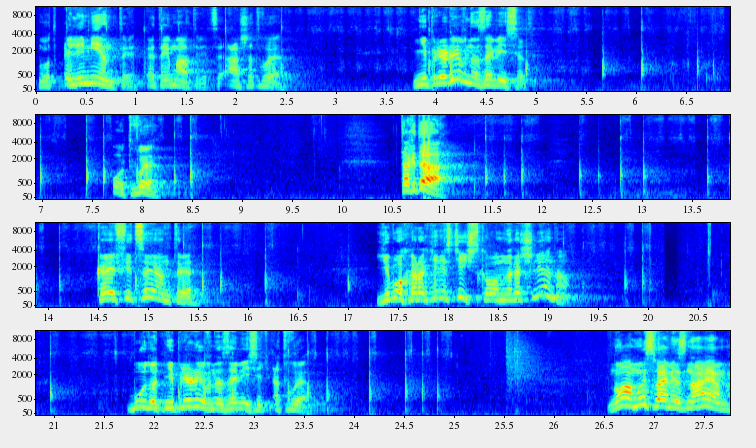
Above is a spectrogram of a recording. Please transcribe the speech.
вот элементы этой матрицы h от v, непрерывно зависят от v. Тогда коэффициенты его характеристического многочлена будут непрерывно зависеть от v. Ну а мы с вами знаем,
